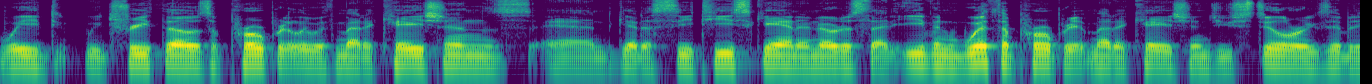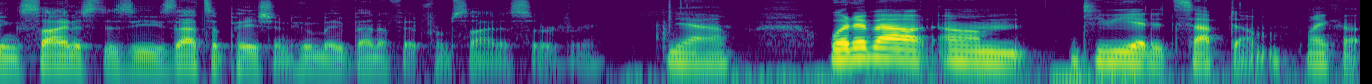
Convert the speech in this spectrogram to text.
we, we treat those appropriately with medications and get a CT scan and notice that even with appropriate medications, you still are exhibiting sinus disease. That's a patient who may benefit from sinus surgery. Yeah. What about um, deviated septum? Like uh,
